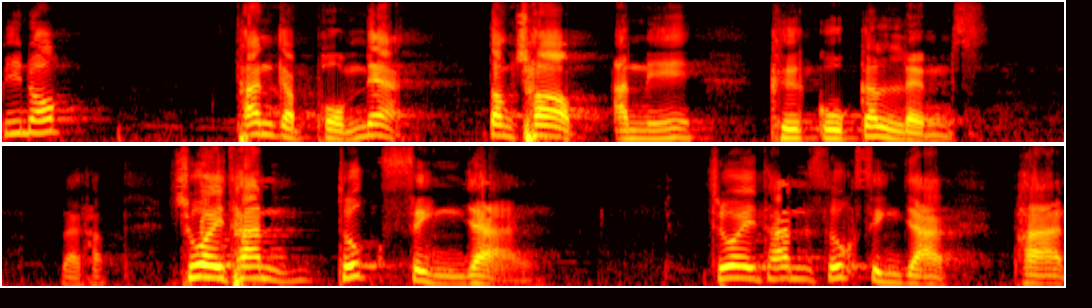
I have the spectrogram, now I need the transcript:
พี่นกท่านกับผมเนี่ยต้องชอบอันนี้คือ Google Lens นะครับช่วยท่านทุกสิ่งอย่าง ช่วยท่านทุกสิ่งอย่าง ผ่าน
